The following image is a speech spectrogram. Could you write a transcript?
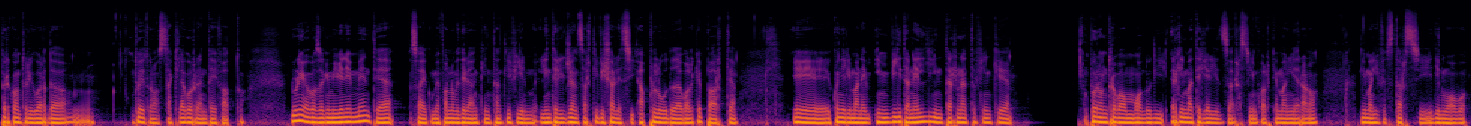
per quanto riguarda... mm, Tu hai detto no, stacchi la corrente, hai fatto. L'unica cosa che mi viene in mente è, sai come fanno vedere anche in tanti film, l'intelligenza artificiale si upload da qualche parte e quindi rimane in vita nell'internet finché poi non trova un modo di rimaterializzarsi in qualche maniera, no? Di manifestarsi di nuovo.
